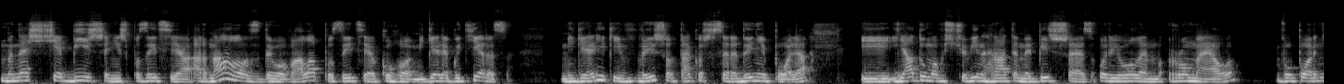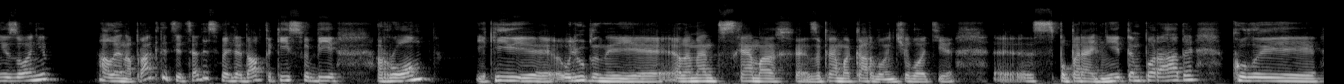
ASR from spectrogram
мене ще більше, ніж позиція Арнао, здивувала позиція кого? Мігеля Гутєреса. Мігель, який вийшов також в середині поля. І я думав, що він гратиме більше з Оріолем Ромео в опорній зоні. Але на практиці це десь виглядав такий собі ромб, який е, улюблений елемент в схемах, е, зокрема Карло Анчелоті е, з попередньої темпоради, коли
